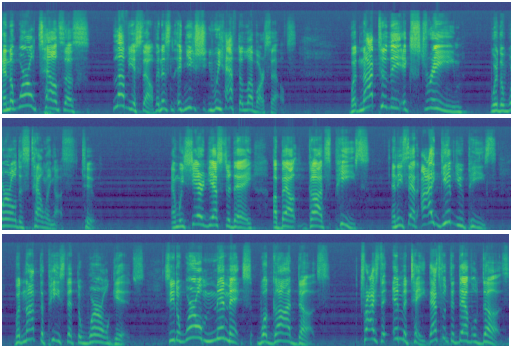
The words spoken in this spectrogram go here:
And the world tells us, love yourself. And, and you we have to love ourselves, but not to the extreme where the world is telling us to. And we shared yesterday about God's peace. And He said, I give you peace, but not the peace that the world gives. See, the world mimics what God does, tries to imitate. That's what the devil does.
